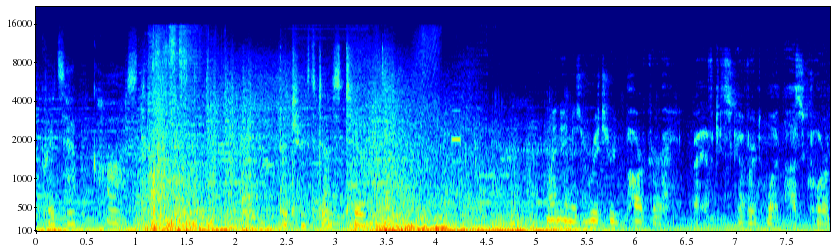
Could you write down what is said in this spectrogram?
Secrets have a cost. The truth does too. My name is Richard Parker. I have discovered what Oscorp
